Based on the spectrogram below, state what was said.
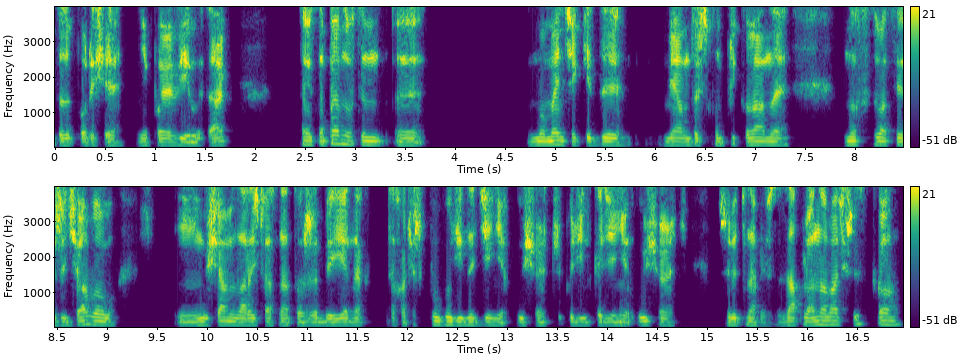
do tej pory się nie pojawiły, tak? To jest na pewno w tym e, momencie, kiedy miałem dość skomplikowane no, sytuację życiową, musiałem znaleźć czas na to, żeby jednak to chociaż pół godziny dziennie usiąść, czy godzinkę dziennie usiąść, żeby to najpierw zaplanować wszystko,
